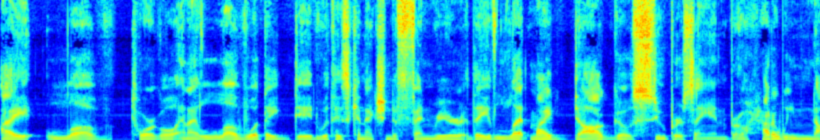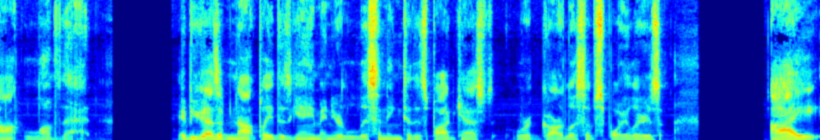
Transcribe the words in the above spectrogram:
I love Torgal and I love what they did with his connection to Fenrir. They let my dog go Super Saiyan, bro. How do we not love that? If you guys have not played this game and you're listening to this podcast, regardless of spoilers, I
